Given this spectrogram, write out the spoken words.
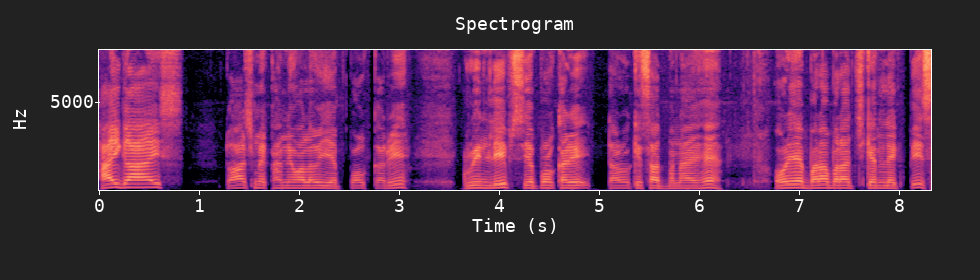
हाय गाइस तो आज मैं खाने वाला हूँ ये पोर्क करी ग्रीन लिप्स ये पोर्क करी टारो के साथ बनाए हैं। और ये बड़ा बड़ा चिकन लेग पीस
